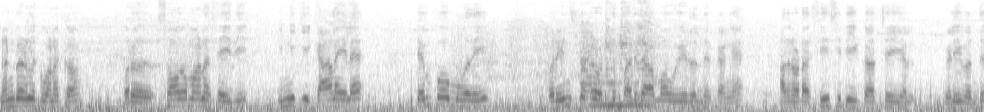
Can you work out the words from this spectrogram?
நண்பர்களுக்கு வணக்கம். ஒரு சோகமான செய்தி. இன்னைக்கு காலையில டெம்போ மோதி ஒரு இன்ஸ்பெக்டர் ஒருத்தர் பரிதாபமாக உயிரிழந்திருக்காங்க. அதனோட சிசிடிவி காட்சிகள் வெளிவந்து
